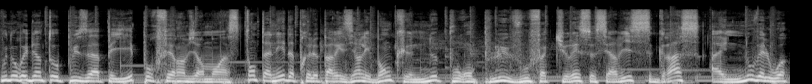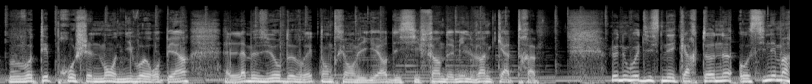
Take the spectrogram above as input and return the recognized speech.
Vous n'aurez bientôt plus à payer pour faire un virement instantané. D'après le Parisien, les banques ne pourront plus vous facturer ce service grâce à une nouvelle loi votée prochainement au niveau européen. La mesure devrait entrer en vigueur d'ici fin 2024. Le nouveau Disney cartonne au cinéma.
